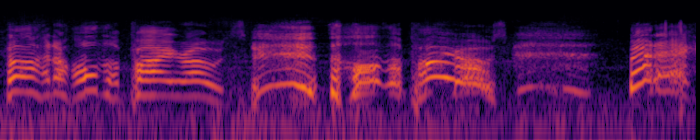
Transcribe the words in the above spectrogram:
god, all the pyros! All the pyros! Medic!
